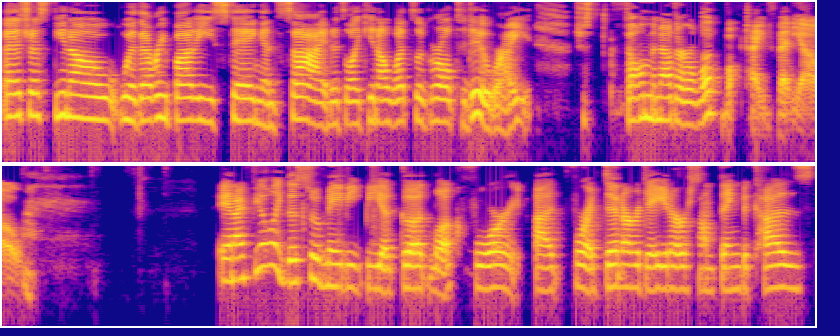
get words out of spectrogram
and it's just, you know, with everybody staying inside, it's like, you know, what's a girl to do, right? Just film another lookbook type video. And I feel like this would maybe be a good look for uh, for a dinner date or something because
